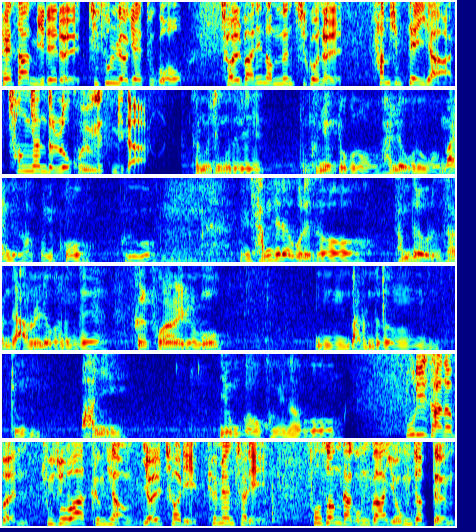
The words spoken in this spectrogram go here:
회사 미래를 기술력에 두고 절반이 넘는 직원을 30대 이하 청년들로 고용했습니다. 젊은 친구들이 좀 긍정적으로 하려고 그러고 마인드를 갖고 있고 그리고 이 3D라고 그래서 3D라고 그래서 사람들이 안 오려고 하는데 그걸 보완하려고 음, 나름대로는 좀 많이 연구하고 고민하고 뿌리 산업은 주조와 금형, 열처리, 표면 처리, 소성 가공과 용접 등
